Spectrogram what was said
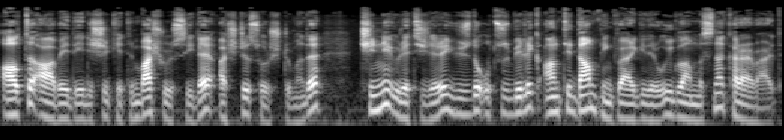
6 ABD'li şirketin başvurusuyla açtığı soruşturmada Çinli üreticilere %31'lik anti-dumping vergileri uygulanmasına karar verdi.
